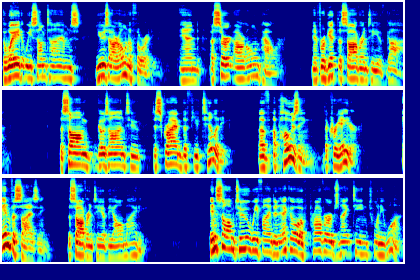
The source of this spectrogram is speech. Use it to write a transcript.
the way that we sometimes use our own authority and assert our own power and forget the sovereignty of God. The psalm goes on to describe the futility of opposing the Creator, emphasizing the sovereignty of the Almighty. In Psalm 2, we find an echo of Proverbs 19:21.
